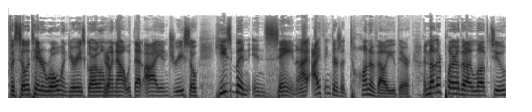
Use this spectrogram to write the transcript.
facilitator role when Darius Garland Yep. went out with that eye injury. So he's been insane. I, I think there's a ton of value there. Another player that I love too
